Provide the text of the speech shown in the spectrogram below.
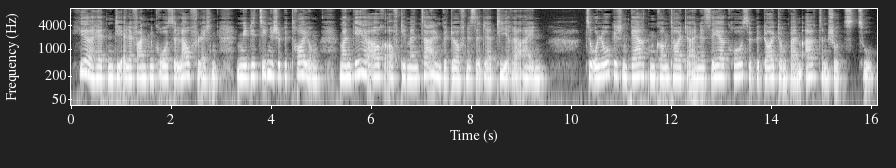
Hier hätten die Elefanten große Laufflächen, medizinische Betreuung, man gehe auch auf die mentalen Bedürfnisse der Tiere ein. Zoologischen Gärten kommt heute eine sehr große Bedeutung beim Artenschutz zu.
